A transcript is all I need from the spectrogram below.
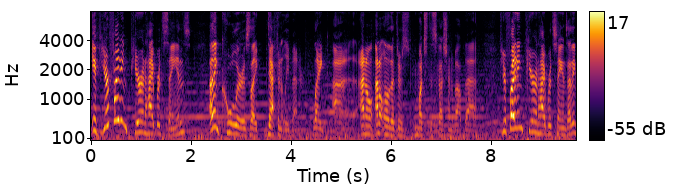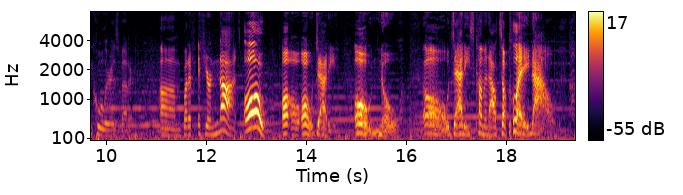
if you're fighting pure and hybrid Saiyans, I think Cooler is like definitely better. Like uh, I don't I don't know that there's much discussion about that. If you're fighting pure and hybrid Saiyans, I think Cooler is better. Um, but if, if you're not, oh, uh-oh, oh, daddy. Oh, no. Oh, daddy's coming out to play now.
